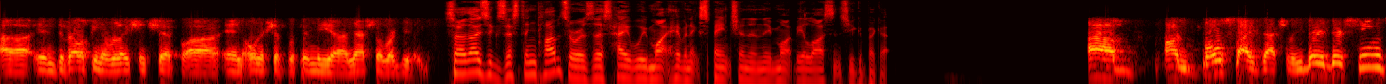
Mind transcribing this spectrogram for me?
uh, in developing a relationship uh, and ownership within the uh, National Rugby League. So, are those existing clubs, or is this, hey, we might have an expansion and there might be a license you could pick up? Um, on both sides, actually, there there seems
